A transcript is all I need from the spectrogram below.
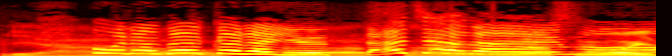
す。いやーほら、だから言ったじゃない、すごいね。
